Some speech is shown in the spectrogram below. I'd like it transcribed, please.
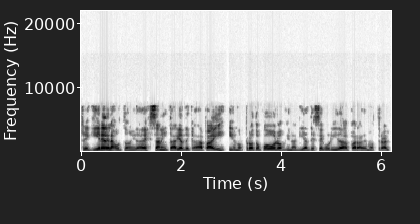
requiere de las autoridades sanitarias de cada país y unos protocolos y unas guías de seguridad para demostrar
